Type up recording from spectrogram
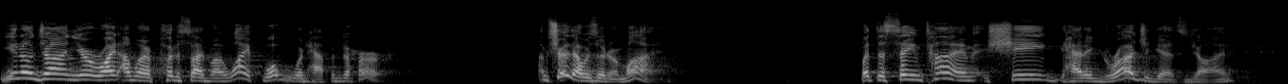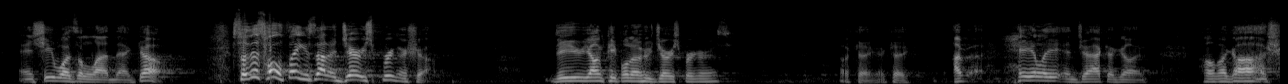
you know, John, you're right, I'm going to put aside my wife, what would happen to her? I'm sure that was in her mind. But at the same time, she had a grudge against John, and she wasn't letting that go. So, this whole thing is not a Jerry Springer show. Do you young people know who Jerry Springer is? Okay, okay. I'm, Haley and Jack are going, oh my gosh,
